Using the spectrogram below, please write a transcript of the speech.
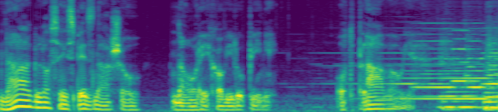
naglo se je spet znašel na orehovi lupini. Odplaval je.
